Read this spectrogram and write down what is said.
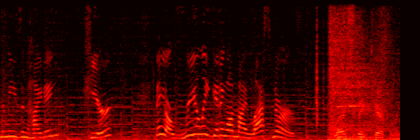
Enemies in hiding? Here? They are really getting on my last nerve. Let's think carefully.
